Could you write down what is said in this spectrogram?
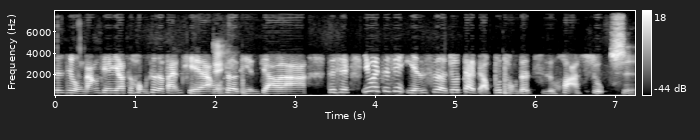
甚至我们刚刚今天要吃红色的番茄啊，红色的甜椒啦，这些，因为这些颜色就代表不同的植化素。是。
